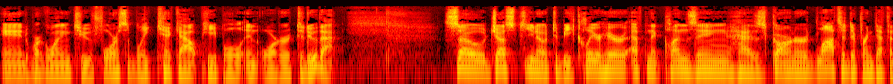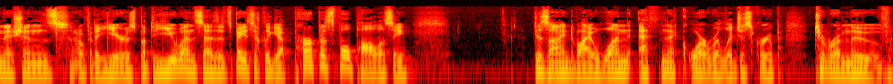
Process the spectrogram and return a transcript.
and we're going to forcibly kick out people in order to do that. So, just you know, to be clear here, ethnic cleansing has garnered lots of different definitions over the years, but the UN says it's basically a purposeful policy designed by one ethnic or religious group to remove,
